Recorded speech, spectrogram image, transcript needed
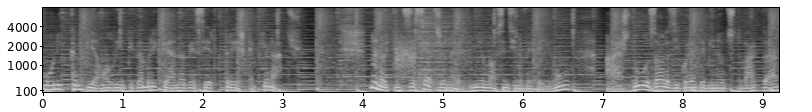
o único campeão olímpico americano a vencer três campeonatos. Na noite de 17 de janeiro de 1991, às 2 horas e 40 minutos de Bagdade,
